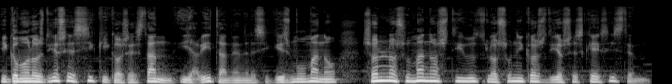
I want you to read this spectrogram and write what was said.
Y como los dioses psíquicos están y habitan en el psiquismo humano, son los humanos tiud los únicos dioses que existen.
